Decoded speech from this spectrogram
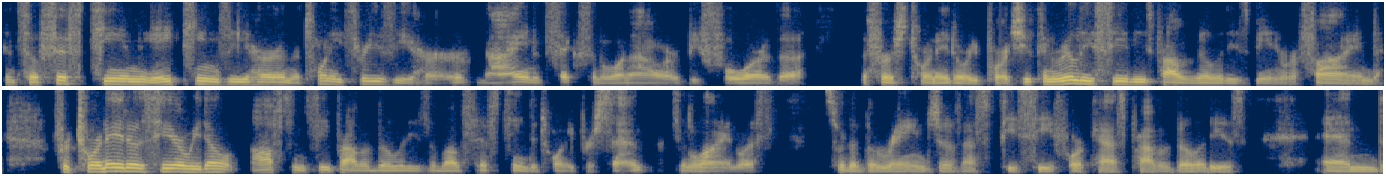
and so 15, the 18 Z HRRR and the 23 Z HRRR, nine and six and one hour before the, the first tornado reports, you can really see these probabilities being refined. For tornadoes here, we don't often see probabilities above 15 to 20%. That's in line with sort of the range of SPC forecast probabilities. And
